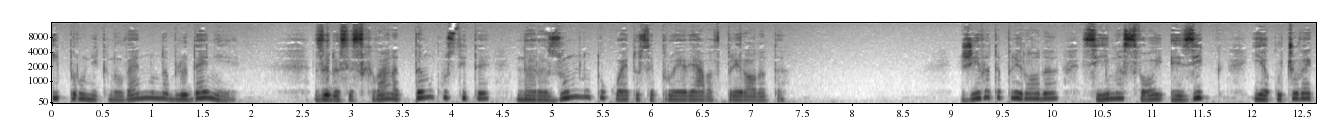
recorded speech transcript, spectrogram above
и проникновенно наблюдение, за да се схванат тънкостите на разумното, което се проявява в природата. Живата природа си има свой език и ако човек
